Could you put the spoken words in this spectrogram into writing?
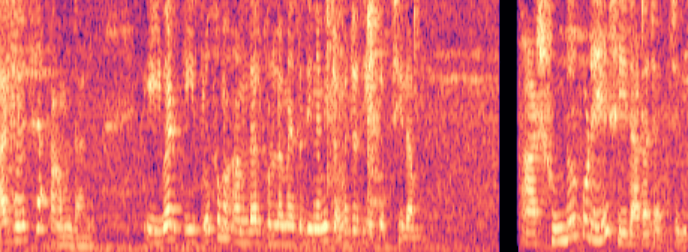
আজ হয়েছে আমডাল এইবার এই প্রথম আমডাল করলাম, এতদিন আমি টমেটো দিয়ে করছিলাম। আর সুন্দর করে সেই ডাটা চচ্চড়ি,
